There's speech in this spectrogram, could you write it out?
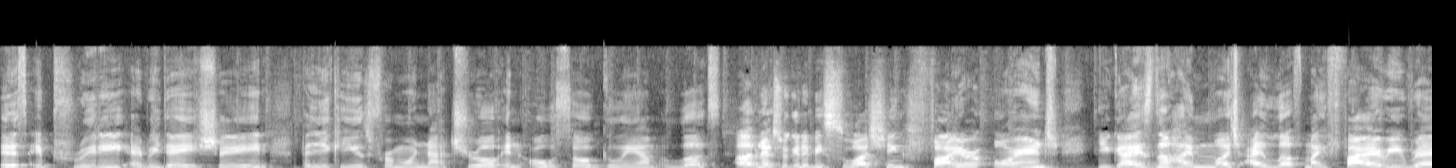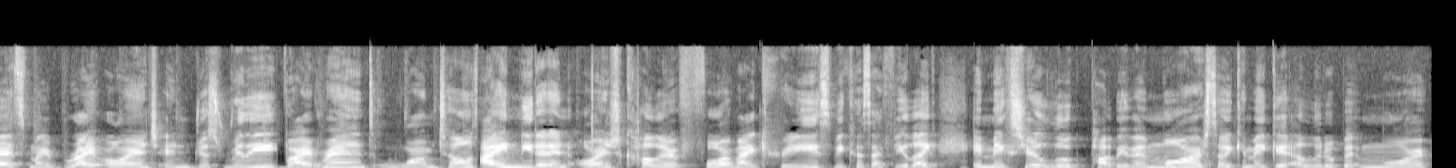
It is a pretty everyday shade that you can use for more natural and also glam looks. Up next, we're gonna be swatching Fire Orange. You guys know how much I love my fiery reds, my bright orange, and just really vibrant warm tones. I needed an orange color for my crease because I feel like it makes your look pop even more so it can make it a little bit more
